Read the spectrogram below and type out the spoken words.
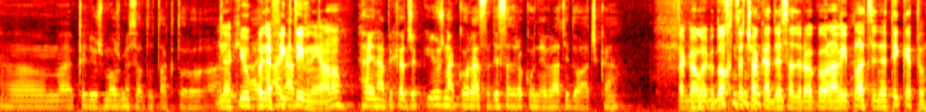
um, keď už môžeme sa tu takto... Nejaký aj, úplne aj, fiktívny, áno? Hej, napríklad, že Južná Korea sa 10 rokov nevráti do Ačka. Tak ale kto chce čakať 10 rokov na vyplatenie tiketu?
